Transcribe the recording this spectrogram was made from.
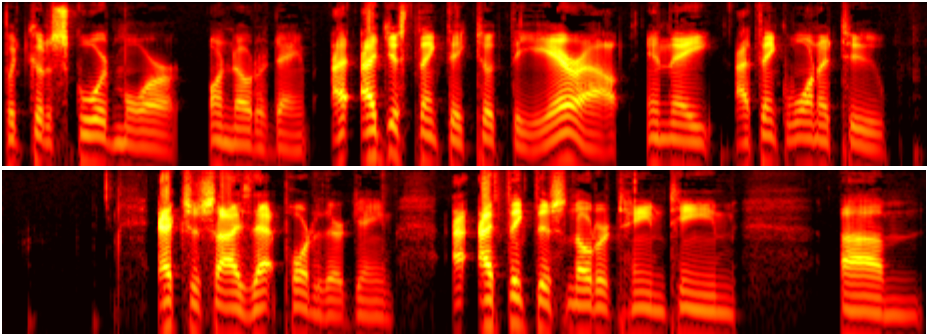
but could have scored more on Notre Dame. I, I just think they took the air out, and they, I think, wanted to exercise that part of their game. I, I think this Notre Dame team um,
